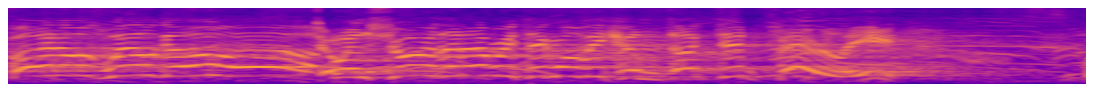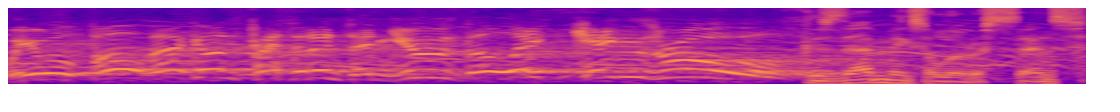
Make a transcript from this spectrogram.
finals will go on! To ensure that everything will be conducted fairly, we will fall back on precedent and use the late King's rules! Because that makes a lot of sense.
